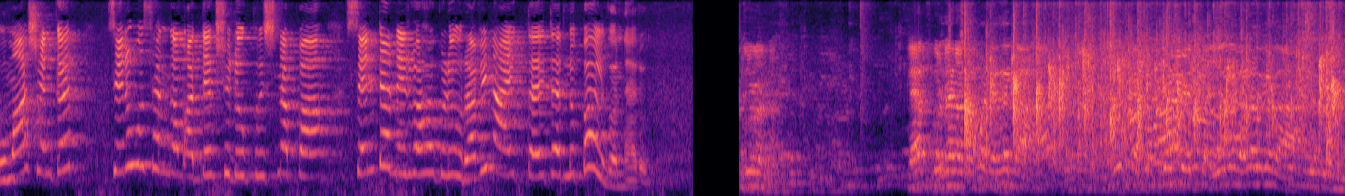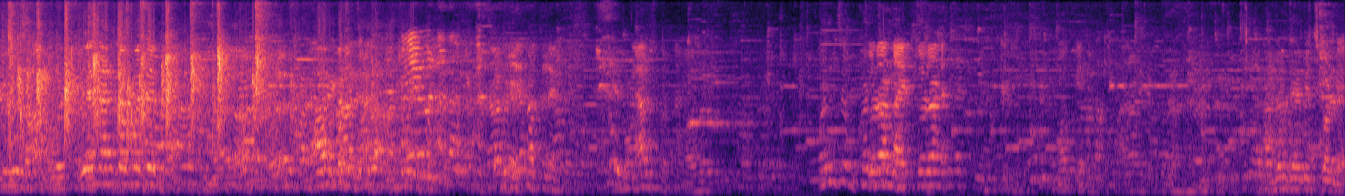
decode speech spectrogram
ఉమాశంకర్ చెరువు సంఘం అధ్యక్షుడు కృష్ణప్ప సెంటర్ నిర్వాహకుడు రవి నాయక్ తదితరులు పాల్గొన్నారు. చూడండి చూడండి. ఓకే అందరూ చేయించుకోండి.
